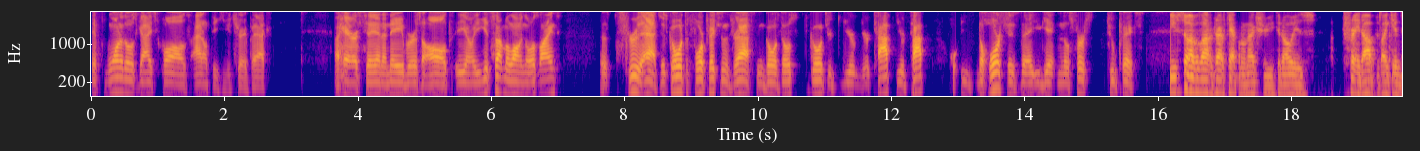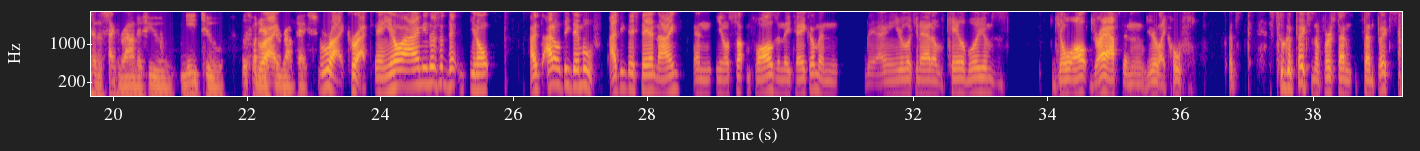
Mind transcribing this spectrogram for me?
if one of those guys falls. I don't think you could trade back a Harrison, a Nabers, a Alt. You know, you get something along those lines. Uh, screw that. Just go with the four picks in the draft and go with those. Go with your your, your top your top the horses that you get in those first two picks. You still have a lot of draft capital next year. You could always trade up like into the second round if you need to with one of right. your third round picks. Right, correct. And you know, I mean, there's a you know, I, I don't think they move. I think they stay at nine, and you know something falls and they take them. And I mean, you're looking at a Caleb Williams, Joe Alt draft, and you're like, oh, it's two good picks in the first 10, 10 picks.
